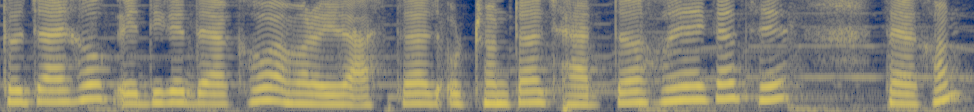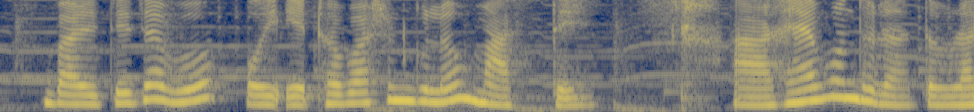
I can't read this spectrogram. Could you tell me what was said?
তো যাই হোক, এদিকে দেখো আমার ওই রাস্তার উঠোনটা ঝাড় দেওয়া হয়ে গেছে। তো এখন বাড়িতে যাব ওই এঁঠো বাসনগুলো মাজতে। আর হ্যাঁ বন্ধুরা, তোমরা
